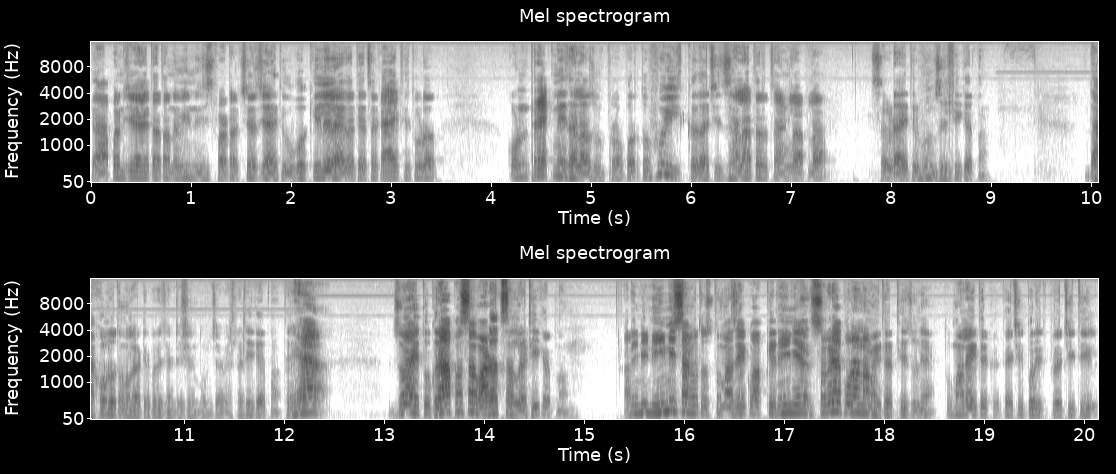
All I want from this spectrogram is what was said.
का आपण जे आहेत आता नवीन इन्फ्रास्ट्रक्चर जे आहे ते उभं केलेलं आहे आता त्याचं काय ते थोडं कॉन्ट्रॅक्ट नाही झाला अजून प्रॉपर तो होईल कदाचित. झाला तर चांगला आपला सगळं आहे ते होऊन जाईल ठीक आहे ना? दाखवलं होतं मला ते प्रेझेंटेशन तुमच्या वेळेला ठीक आहे ना? तर ह्या जो आहे तो ग्राफ असा वाढत चालला ठीक आहे? ना आणि मी नेहमी सांगत असतो माझं एक वाक्य नेहमी आहे, सगळ्या पुरांना माहीत आहेत ते जुन्या तुम्हाला इथे त्याची परिचित येईल.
